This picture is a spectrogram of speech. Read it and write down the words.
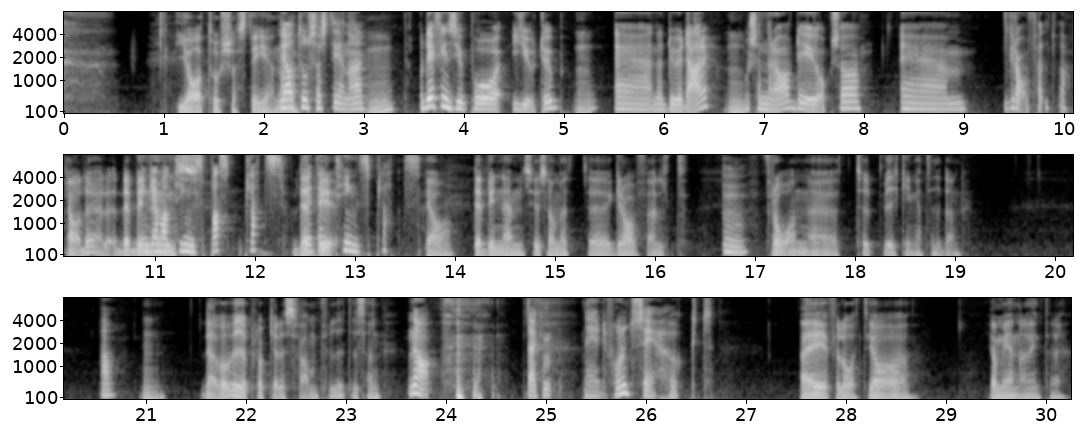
Ja, Torsa stenar. Ja, Torsar stenar. Mm. Och det finns ju på YouTube Mm. eh, när du är där Mm. och känner av. Det är ju också eh, gravfält, va? Ja, det är det. Det En benämns, gammal tingsplats. Det heter be- tingsplats? Ja, det benämns ju som ett eh, gravfält Mm. från eh, typ vikingatiden. Ja. Mm. Där var vi och plockade svamp för lite sen. Ja. där kan, nej, det får du inte säga högt. Nej, förlåt, jag, jag menar inte det.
